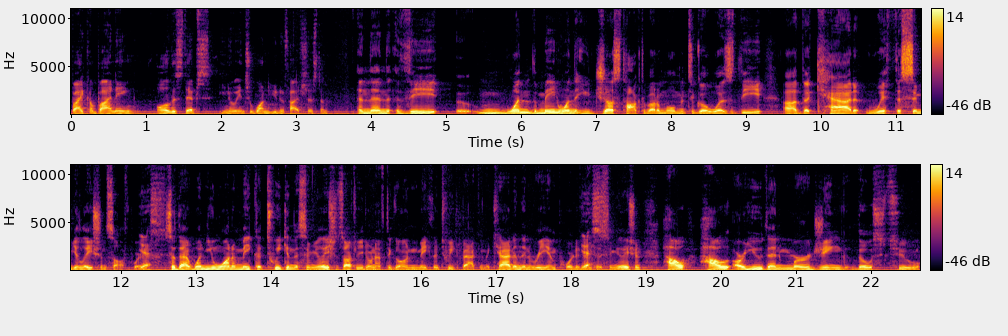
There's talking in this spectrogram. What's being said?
by combining all the steps you know into one unified system and then the uh, one the main one that you just talked about a moment ago was the uh, the CAD with the simulation software. Yes. So that when you want to make a tweak in the simulation software, you don't have to go and make the tweak back in the CAD and then re-import it yes. into the simulation. How how are you then merging those two?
